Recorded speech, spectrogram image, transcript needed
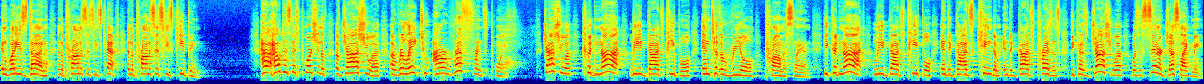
and what he's done, and the promises he's kept, and the promises he's keeping? How, how does this portion of, of Joshua uh, relate to our reference point? Joshua could not lead God's people into the real promised land. He could not lead God's people into God's kingdom, into God's presence, because Joshua was a sinner just like me.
